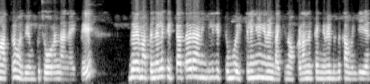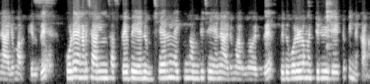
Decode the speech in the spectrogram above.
മാത്രം മതി നമുക്ക് ചോറുണ്ണാനായിട്ട് ഇത് മത്തന്റെ കിട്ടാത്തവരാണെങ്കിൽ കിട്ടുമ്പോൾ ഒരിക്കലെങ്കിലും ഇങ്ങനെ ഉണ്ടാക്കി നോക്കണം. എന്നിട്ട് എങ്ങനെയുണ്ടെന്ന് കമന്റ് ചെയ്യാൻ ആരും മറക്കരുത്. കൂടെ ഞങ്ങളുടെ ചാനൽ സബ്സ്ക്രൈബ് ചെയ്യാനും ഷെയറും ലൈക്കും കമന്റ് ചെയ്യാനും ആരും മറന്നു വരുത് ഇതുപോലുള്ള മറ്റൊരു വീഡിയോ ആയിട്ട് പിന്നെ കാണാം.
